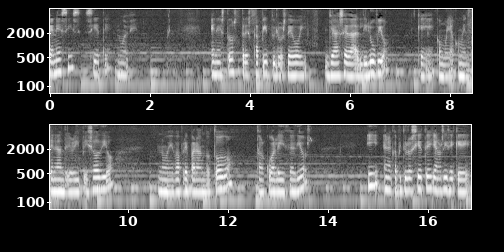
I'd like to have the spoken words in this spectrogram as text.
Génesis 7, 9. En estos tres capítulos de hoy ya se da el diluvio, que como ya comenté en el anterior episodio, Noé va preparando todo, tal cual le dice Dios. Y en el capítulo 7 ya nos dice que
